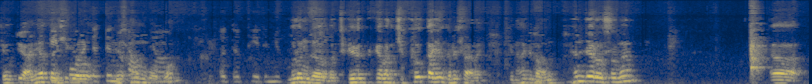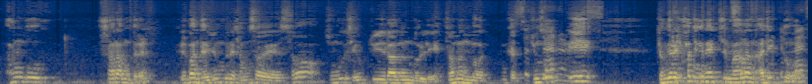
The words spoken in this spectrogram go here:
제국주의 아니었던 시기로 하는 거고 물론 저 뭐 개혁개혁 직후까지는 그렇지 않긴 하지만 현재로서는 어, 한국 사람들 일반 대중들의 정서에서 중국 제국주의라는 논리 저는 뭐 그러니까 중국이 경제력이 커지긴 했지만은 아직도 that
